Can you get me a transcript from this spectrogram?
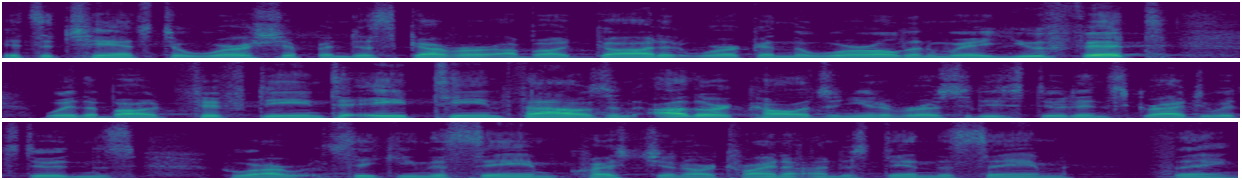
It's a chance to worship and discover about God at work in the world and where you fit with about 15 to 18,000 other college and university students, graduate students, who are seeking the same question or trying to understand the same thing.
